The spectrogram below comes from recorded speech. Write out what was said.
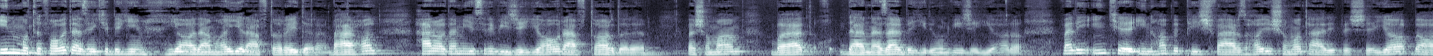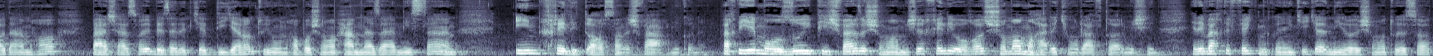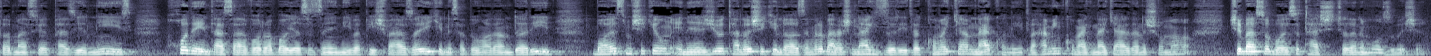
این متفاوت از اینکه بگیم یه آدم های رفتارایی دارن. به هر حال هر آدم یه سری ویژگی ها و رفتار داره و شما هم باید در نظر بگیری اون ویژگی ها را ولی اینکه اینها به پیشفرض های شما تعریف بشه یا به آدم ها های بزنید که دیگران توی اونها با شما هم نظر نیستن این خیلی داستانش فرق می‌کنه. وقتی یه موضوعی پیشورز شما میشه خیلی اوقات شما محرک اون رفتار میشید یعنی وقتی فکر می‌کنین که یکی از نیروهای شما توی استارتاپ مسئولیت پذیر نیست خود این تصور و bias ذهنی و پیش‌داوری‌ای که نسبت به اون آدم دارید باعث میشه که اون انرژی و تلاشی که لازمه رو براش نگذارید و کمک هم نکنید و همین کمک نکردن شما چه بسا باعث تشدید شدن موضوع بشه.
